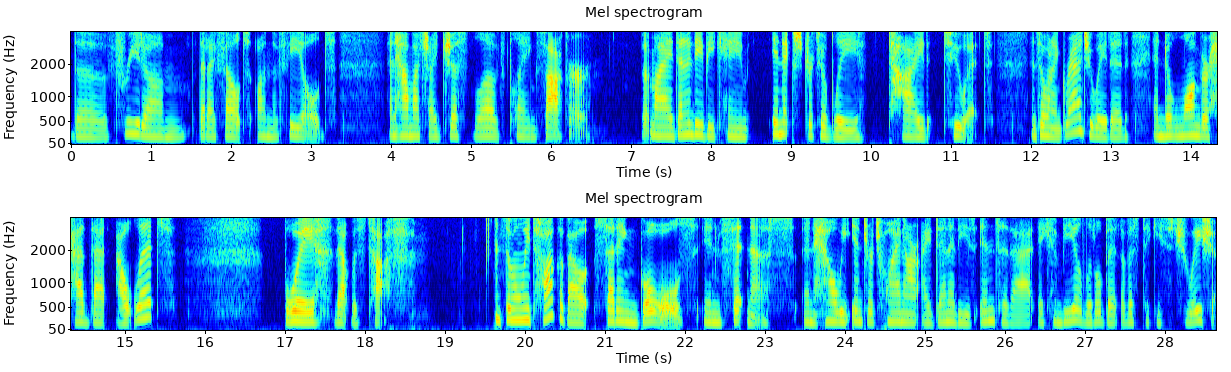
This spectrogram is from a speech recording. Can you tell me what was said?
the freedom that I felt on the field and how much I just loved playing soccer. But my identity became inextricably tied to it. And so when I graduated and no longer had that outlet, boy, that was tough. And so when we talk about setting goals in fitness and how we intertwine our identities into that, it can be a little bit of a sticky situation.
